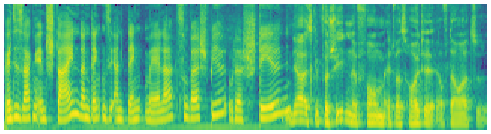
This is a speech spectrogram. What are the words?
Wenn Sie sagen in Stein, dann denken Sie an Denkmäler zum Beispiel oder Stelen? Ja, es gibt verschiedene Formen, etwas heute auf Dauer zu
